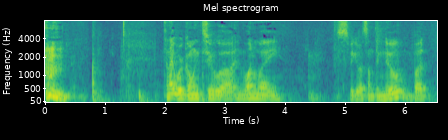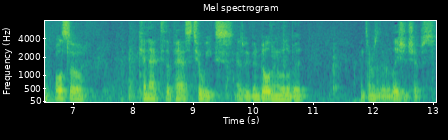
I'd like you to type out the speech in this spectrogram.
tonight we're going to, uh, in one way, speak about something new, but also connect to the past two weeks as we've been building a little bit in terms of the relationships.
